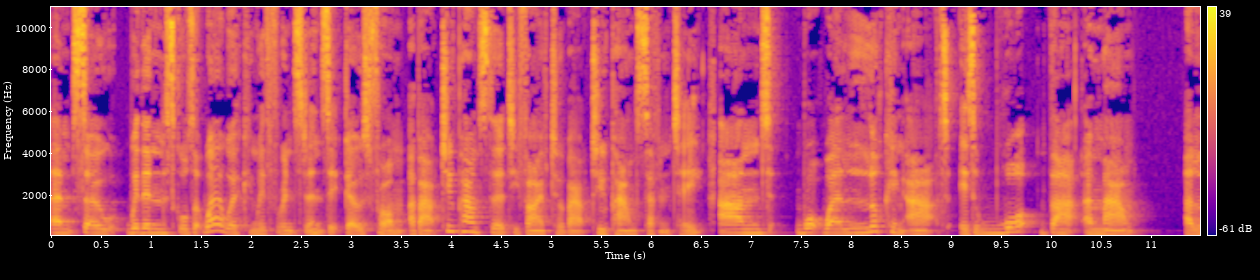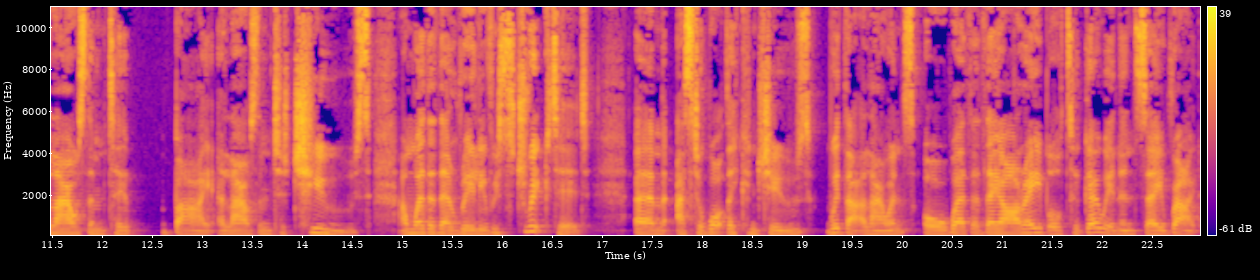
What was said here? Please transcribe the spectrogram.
Um, so within the schools that we're working with, for instance, it goes from about £2.35 to about £2.70. And what we're looking at is what that amount allows them to buy, allows them to choose, and whether they're really restricted um, as to what they can choose with that allowance, or whether they are able to go in and say, right,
